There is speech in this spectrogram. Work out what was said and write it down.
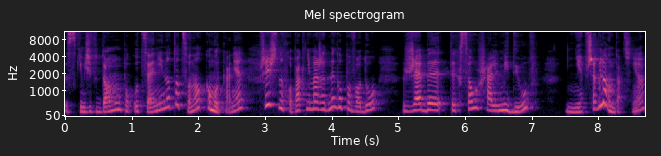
z kimś w domu, pokłóceni, no to co, no komórka, nie? Przecież ten chłopak nie ma żadnego powodu, żeby tych social mediów nie przeglądać, nie?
